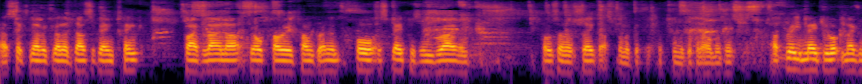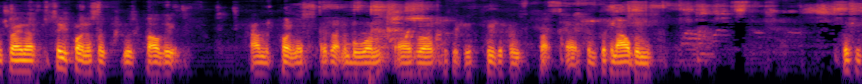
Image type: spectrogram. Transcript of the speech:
At 6, Never Gonna Dance Again, Pink. Five line art, Joel Corry, Tom Grennan. Four escapers in Brighton. Hosanna Shake, that's from a different, from a different album, think. three, Major Look, Meghan Trainor. Two, Pointless was probably, and the Pointless is at number one uh, as well, because there's two different, uh, different albums. This is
